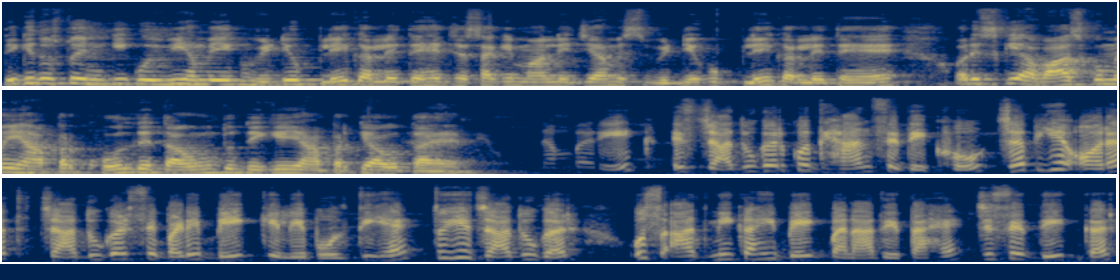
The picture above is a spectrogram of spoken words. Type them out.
देखिए दोस्तों, इनकी कोई भी हम एक वीडियो प्ले कर लेते हैं। जैसा कि मान लीजिए, हम इस वीडियो को प्ले कर लेते हैं और इसकी आवाज़ को मैं यहाँ पर खोल देता हूँ तो देखिए यहाँ पर क्या होता है। एक, इस जादूगर को ध्यान से देखो। जब ये औरत जादूगर से बड़े बेग के लिए बोलती है तो ये जादूगर उस आदमी का ही बेग बना देता है, जिसे देखकर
